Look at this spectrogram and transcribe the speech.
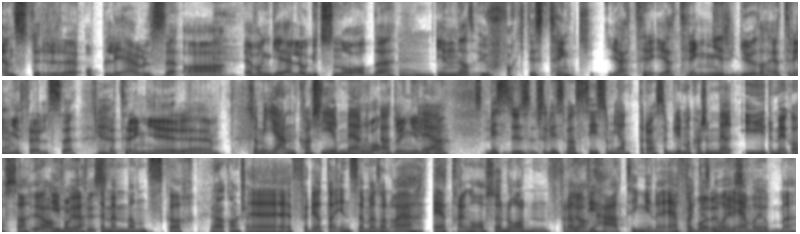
en større opplevelse av evangeliet og Guds nåde inn i at jo, faktisk, tenk, jeg, tre, jeg trenger Gud. da. Jeg trenger frelse. Jeg trenger eh, Som igjen kanskje gir mer Forvandling i livet. ja, hvis, du, hvis man sier som jente, da, så blir man kanskje mer ydmyk også, Ja, i faktisk. møte med mennesker. Ja, kanskje. Eh, fordi at da innser man sånn Å ja, jeg trenger også nåden. For at Ja. de her tingene er Ikke faktisk noe jeg som- må jobbe med.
